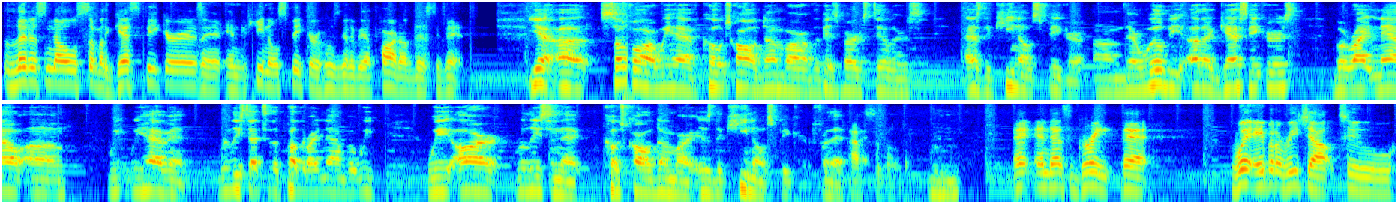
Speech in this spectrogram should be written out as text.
let us know some of the guest speakers and, and the keynote speaker who's going to be a part of this event? Yeah, uh, so far we have Coach Karl Dunbar of the Pittsburgh Steelers as the keynote speaker. Um, there will be other guest speakers, but right now um, we, we haven't release that to the public right now, but we we are releasing that. Coach Karl Dunbar is the keynote speaker for that. Absolutely, mm-hmm. and, and that's great that we're able to reach out to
